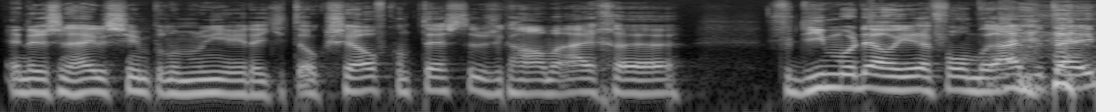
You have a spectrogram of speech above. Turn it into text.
En er is een hele simpele manier dat je het ook zelf kan testen. Dus ik haal mijn eigen verdienmodel hier even onderuit meteen.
